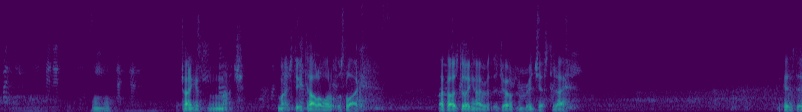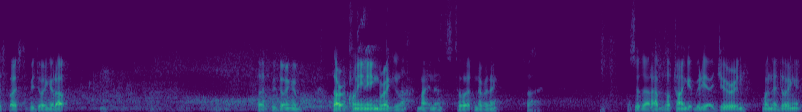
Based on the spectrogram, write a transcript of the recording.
24 minutes 14 seconds. trying to get as much, much detail of what it was like. Like I was doing over at the Geraldton Bridge yesterday. Because they're supposed to be doing it up. Supposed to be doing a thorough cleaning, regular maintenance to it and everything. So we'll see what that happens. I'll try and get video during when they're doing it.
